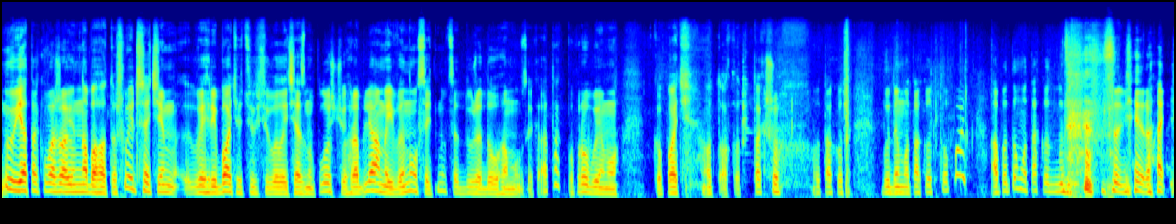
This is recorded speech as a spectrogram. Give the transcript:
Ну, я так вважаю, набагато швидше, чим вигрібати оцю всю величезну площу граблями і виносить. Ну, це дуже довга музика. А так попробуємо копати отак от. Так що отак от будемо так от копати, а потім отак от будемо забирати.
